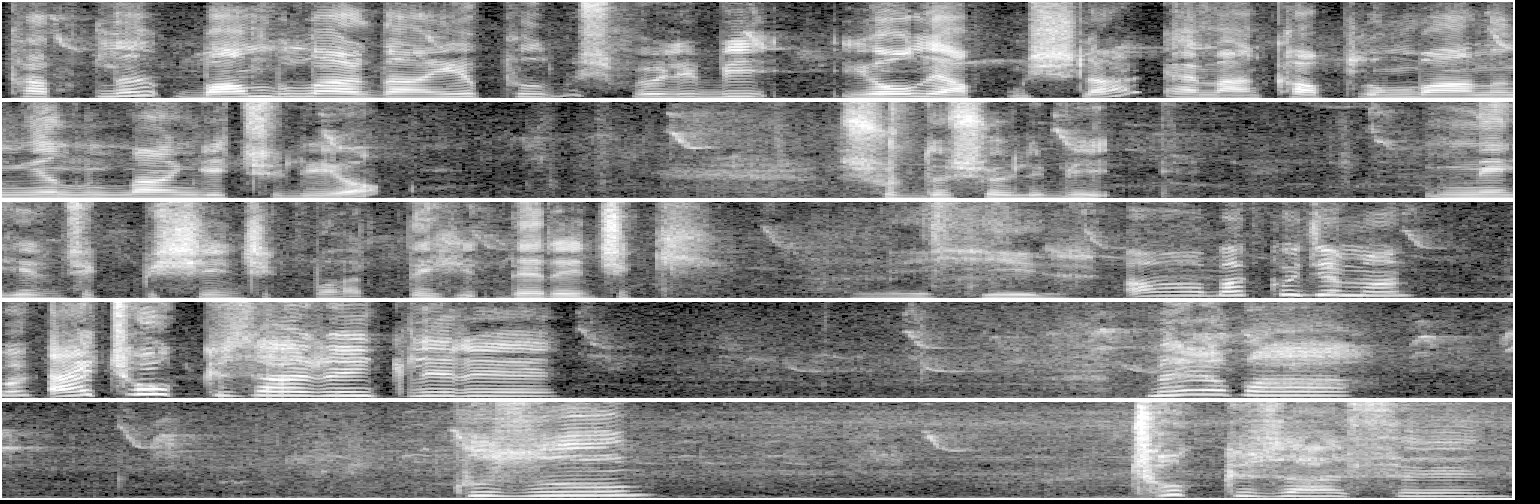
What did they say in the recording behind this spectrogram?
tatlı bambulardan yapılmış böyle bir yol yapmışlar. Hemen kaplumbağanın yanından geçiliyor. Şurada şöyle bir nehircik bir şeycik var. Derecik. Nehir. Aa bak kocaman. Bak. Ay çok güzel renkleri. Merhaba. Kuzum. Çok güzelsin.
